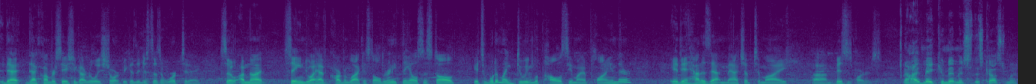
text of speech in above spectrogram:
That, that conversation got really short because it just doesn't work today. So I'm not saying do I have Carbon Black installed or anything else installed, it's what am I doing, what policy am I applying there, and then how does that match up to my um, business partners? Now, I've made commitments to this customer,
